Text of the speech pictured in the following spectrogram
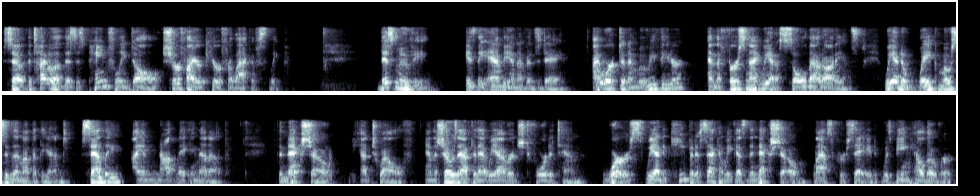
So the title of this is "Painfully Dull: Surefire Cure for Lack of Sleep." This movie is the Ambien of its day. I worked in a movie theater and the first night we had a sold out audience. We had to wake most of them up at the end. Sadly, I am not making that up. The next show, we had 12. And the shows after that, we averaged four to 10 Worse, we had to keep it a second week as the next show, Last Crusade, was being held over.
